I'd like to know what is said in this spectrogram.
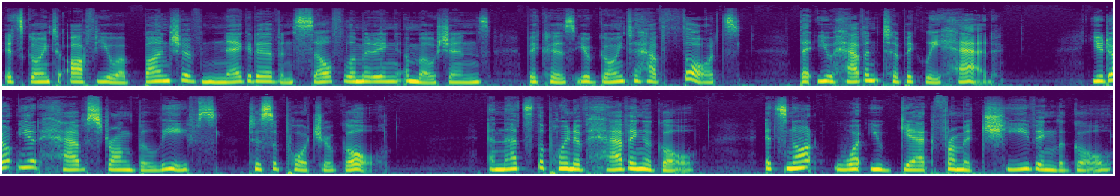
It's going to offer you a bunch of negative and self limiting emotions because you're going to have thoughts that you haven't typically had. You don't yet have strong beliefs to support your goal. And that's the point of having a goal. It's not what you get from achieving the goal,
